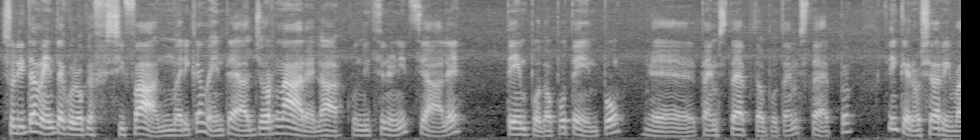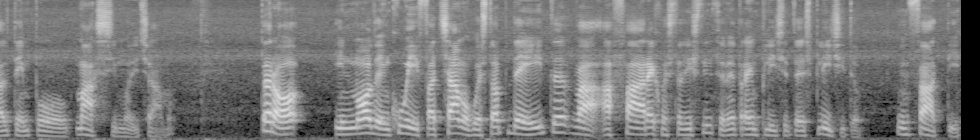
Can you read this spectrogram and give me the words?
Solitamente quello che si fa numericamente è aggiornare la condizione iniziale tempo dopo tempo, eh, time step dopo time step, finché non si arriva al tempo massimo, diciamo. Però il modo in cui facciamo questo update va a fare questa distinzione tra implicito e esplicito. Infatti,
